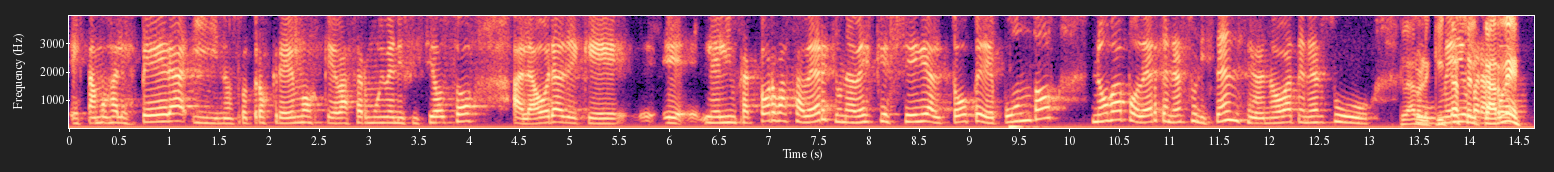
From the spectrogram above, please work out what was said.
Estamos a la espera y nosotros creemos que va a ser muy beneficioso a la hora de que eh, el infractor va a saber que una vez que llegue al tope de puntos no va a poder tener su licencia, no va a tener su Claro, su le quitas medio el para carnet. poder-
